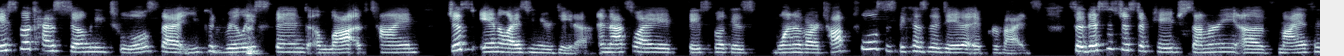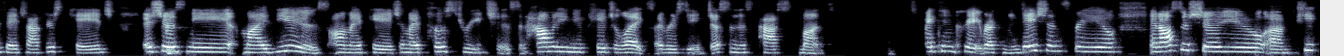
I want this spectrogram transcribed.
Facebook has so many tools that you could really spend a lot of time just analyzing your data. And that's why Facebook is one of our top tools is because of the data it provides. So this is just a page summary of my FFA chapters page. It shows me my views on my page and my post reaches and how many new page likes I've received just in this past month. It can create recommendations for you and also show you um, peak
